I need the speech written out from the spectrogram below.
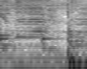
you there.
